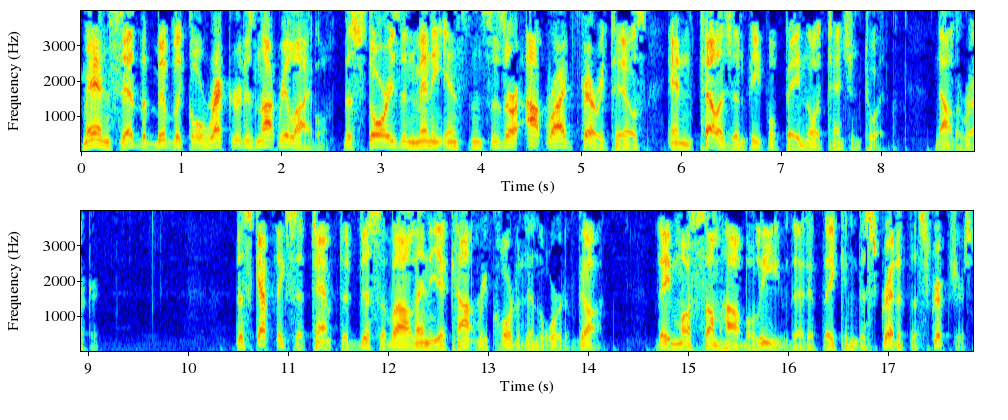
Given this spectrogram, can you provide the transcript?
Man said the biblical record is not reliable. The stories in many instances are outright fairy tales. Intelligent people pay no attention to it. Now the record. The skeptics attempt to disavow any account recorded in the Word of God. They must somehow believe that if they can discredit the scriptures,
